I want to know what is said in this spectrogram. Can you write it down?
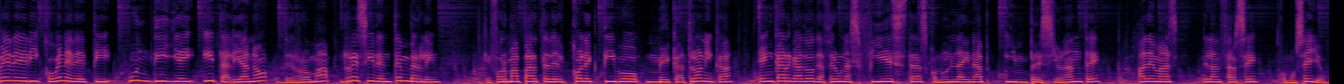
Federico Benedetti, un DJ italiano de Roma residente en Berlín que forma parte del colectivo Mecatrónica encargado de hacer unas fiestas con un line-up impresionante, además de lanzarse como sello.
